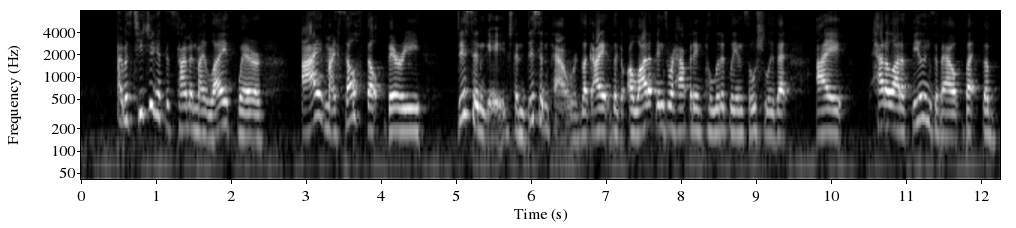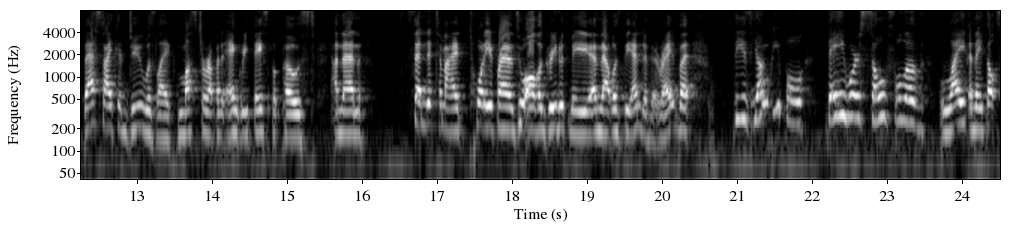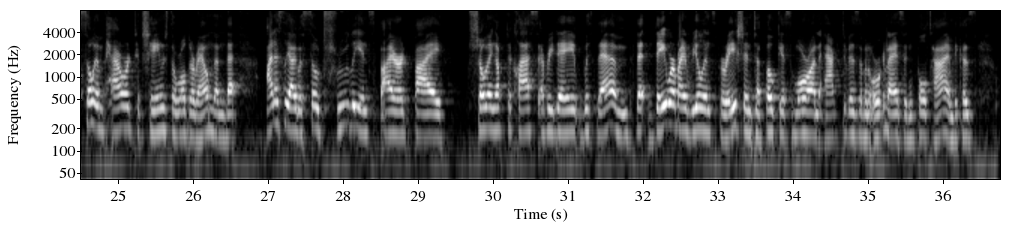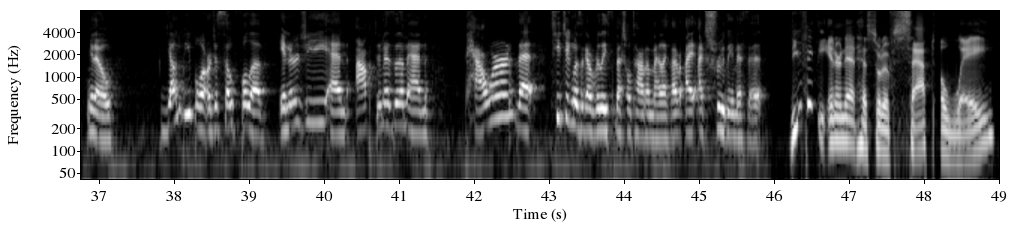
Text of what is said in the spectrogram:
I was teaching at this time in my life where I myself felt very disengaged and disempowered. Like I like a lot of things were happening politically and socially that I had a lot of feelings about, but the best I could do was like muster up an angry Facebook post and then send it to my 20 friends who all agreed with me and that was the end of it, right? But these young people, they were so full of life and they felt so empowered to change the world around them that honestly, I was so truly inspired by showing up to class every day with them that they were my real inspiration to focus more on activism and organizing full time because, you know, young people are just so full of energy and optimism and power that teaching was like a really special time in my life. I, I, I truly miss it. Do you think the internet has sort of sapped away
